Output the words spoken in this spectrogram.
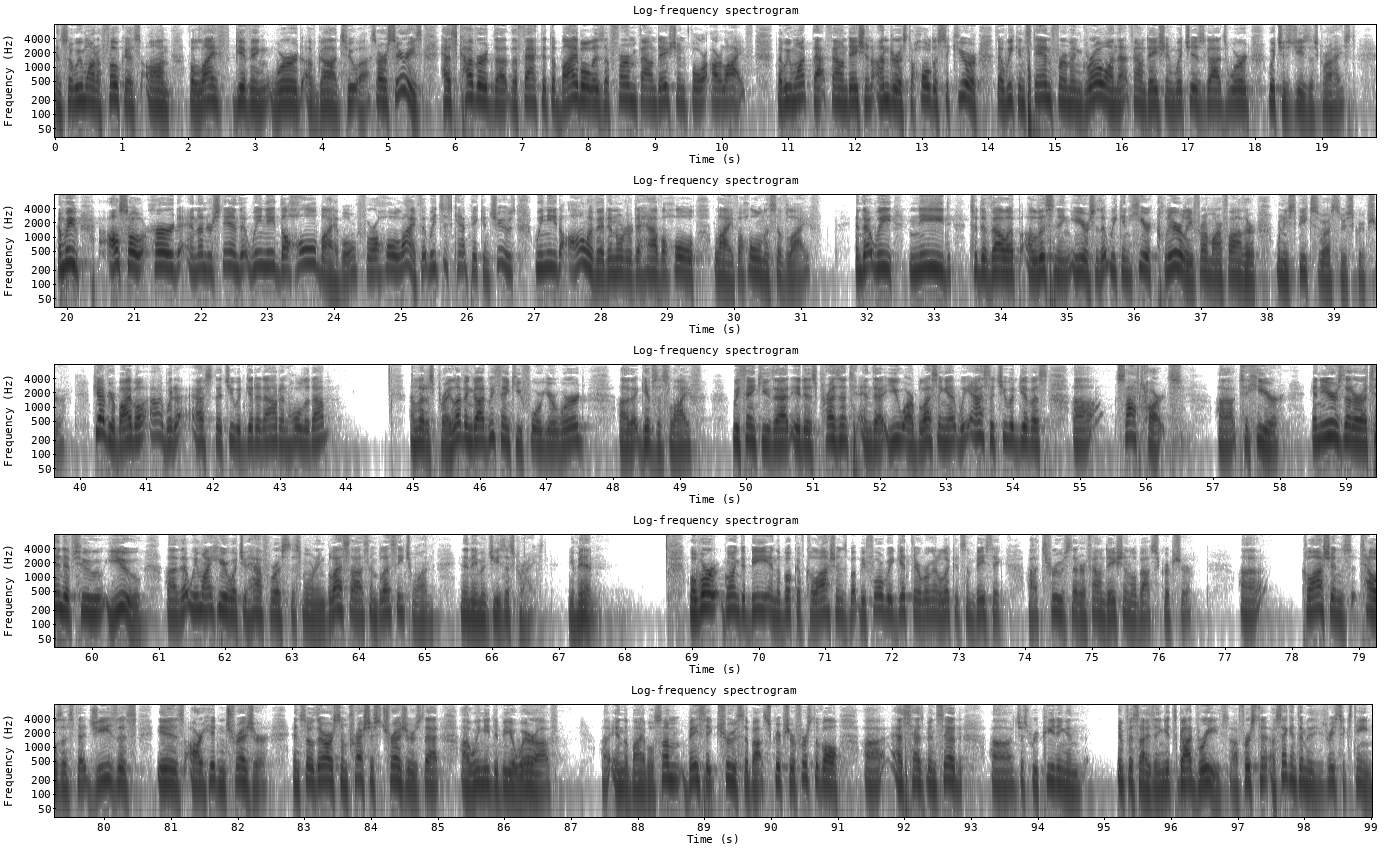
And so we want to focus on the life giving Word of God to us. Our series has covered the, the fact that the Bible is a firm foundation for our life, that we want that foundation under us to hold us secure, that we can stand firm and grow on that foundation, which is God's Word, which is Jesus Christ. And we've also heard and understand that we need the whole Bible for a whole life, that we just can't pick and choose. We need all of it in order to have a whole life, a wholeness of life. And that we need to develop a listening ear so that we can hear clearly from our Father when He speaks to us through Scripture. If you have your Bible, I would ask that you would get it out and hold it up. And let us pray. Loving God, we thank you for your word uh, that gives us life. We thank you that it is present and that you are blessing it. We ask that you would give us uh, soft hearts uh, to hear and ears that are attentive to you, uh, that we might hear what you have for us this morning. Bless us and bless each one in the name of Jesus Christ. Amen. Well, we're going to be in the book of Colossians, but before we get there, we're going to look at some basic uh, truths that are foundational about Scripture. Uh, Colossians tells us that Jesus is our hidden treasure. And so there are some precious treasures that uh, we need to be aware of uh, in the Bible. Some basic truths about Scripture. First of all, uh, as has been said, uh, just repeating and emphasizing, it's God breathed. Uh, first, uh, 2 Timothy 3.16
